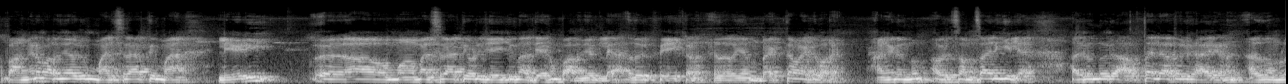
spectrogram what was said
അപ്പം അങ്ങനെ പറഞ്ഞ ഒരു മത്സരാർത്ഥി ലേഡി മത്സരാർത്ഥിയോട് ജയിക്കുന്ന അദ്ദേഹം പറഞ്ഞിട്ടില്ല. അതൊരു ഫേക്കാണ് ഇത് ഞാൻ വ്യക്തമായിട്ട് പറയാം. അങ്ങനെയൊന്നും അവർ സംസാരിക്കില്ല. അതിലൊന്നും ഒരു അർത്ഥമില്ലാത്തൊരു കാര്യമാണ് അത് നമ്മൾ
